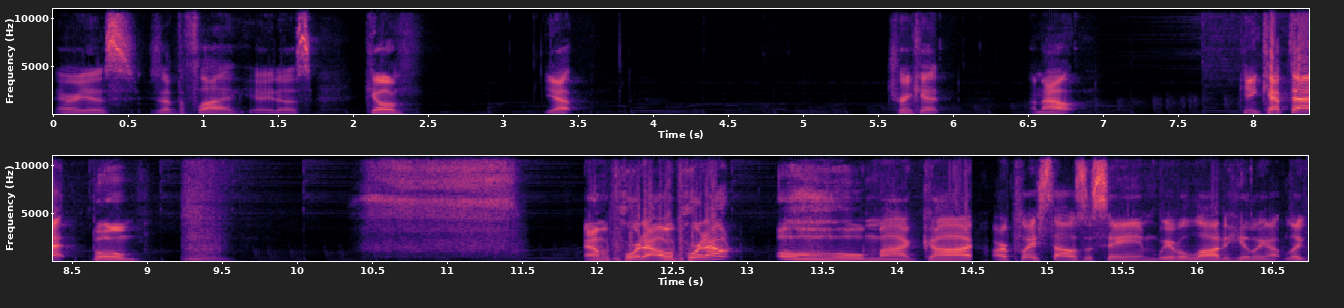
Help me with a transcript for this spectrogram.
There he is. He's got the flag? Yeah, he does. Kill him. Yep. Trinket. I'm out. You cap that? Boom. I'm gonna pour it out. I'm gonna pour it out. Oh my god. Our playstyle is the same. We have a lot of healing up. Like,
